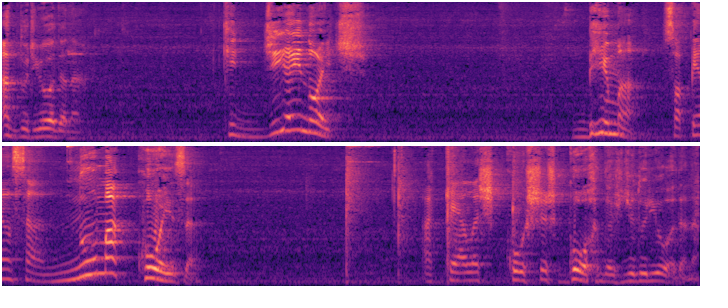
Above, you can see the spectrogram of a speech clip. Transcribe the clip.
a Duryodhana que dia e noite Bima só pensa numa coisa: aquelas coxas gordas de Duryodhana.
